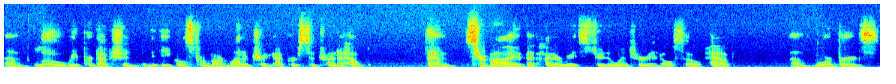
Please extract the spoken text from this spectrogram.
um, low reproduction in the eagles from our monitoring efforts to try to help them survive at higher rates through the winter and also have um, more birds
